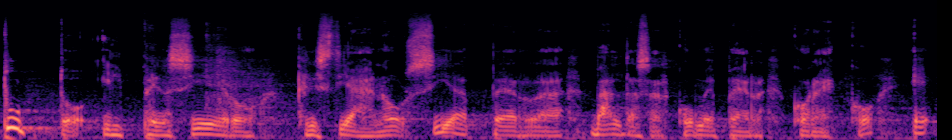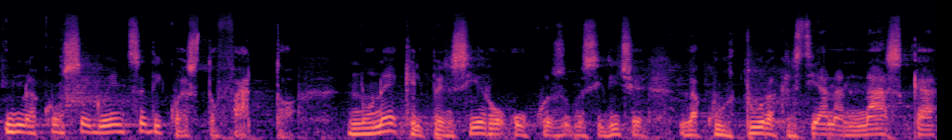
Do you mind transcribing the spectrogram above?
Tutto il pensiero cristiano, sia per eh, Baldassar come per Corecco, è una conseguenza di questo fatto. Non è che il pensiero o come si dice la cultura cristiana nasca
